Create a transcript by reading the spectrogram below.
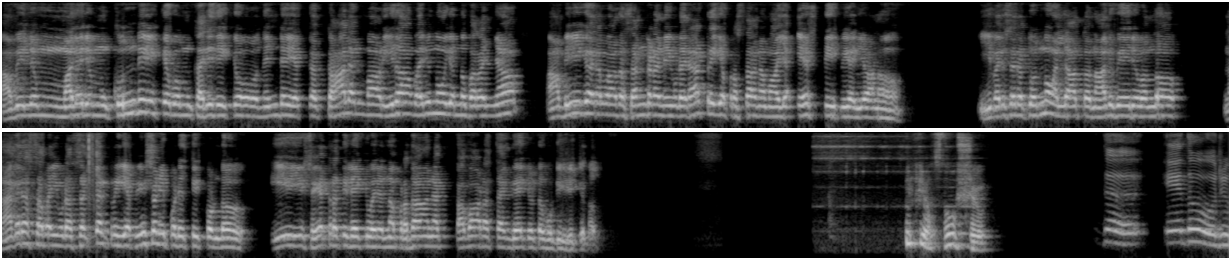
അവിലും മലരും കുന്തിരിക്കവും കരുതിക്കോ? നിന്റെയൊക്കെ കാലന്മാർ ഇതാ വരുന്നു എന്ന് പറഞ്ഞ ആ ഭീകരവാദ സംഘടനയുടെ രാഷ്ട്രീയ പ്രസ്ഥാനമായ എസ് ടി പി ഐ ആണ് ഈ പരിസരത്തൊന്നും അല്ലാത്ത നാലുപേര് വന്ന് നഗരസഭയുടെ സെക്രട്ടറിയെ ഭീഷണിപ്പെടുത്തിക്കൊണ്ട് ഈ ക്ഷേത്രത്തിലേക്ക് വരുന്ന പ്രധാന കവാടത്തെ ഗേറ്റിട്ട് പൂട്ടിയിരിക്കുന്നത്. ഇത് ഏതോ ഒരു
